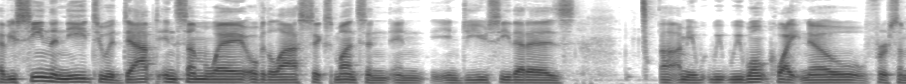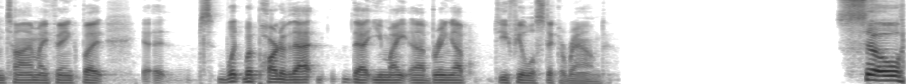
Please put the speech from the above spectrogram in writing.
have you seen the need to adapt in some way over the last six months and and, and do you see that as uh, i mean we, we won't quite know for some time i think but uh, what what part of that that you might uh, bring up do you feel will stick around? So,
